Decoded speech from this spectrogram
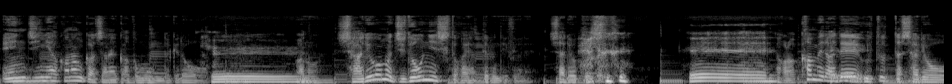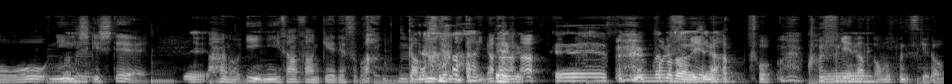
エンジニアかなんかじゃないかと思うんだけど。あの、車両の自動認識とかやってるんですよね。車両系で。へだからカメラで映った車両を認識して、ー。あの、E233 系ですとか、画面に出るみたいな。へー、これ。すげえな、そう。これすげえなとか思うんですけど。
